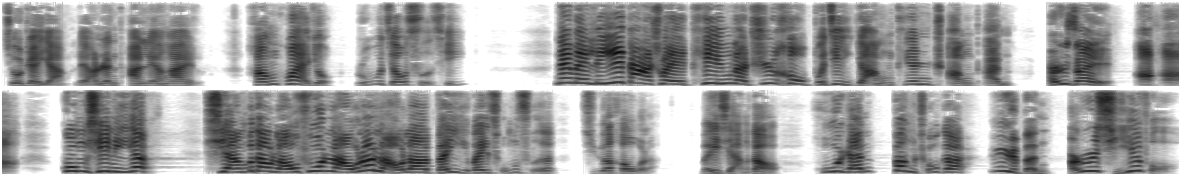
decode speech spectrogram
就这样，两人谈恋爱了，很快就如胶似漆。那位李大帅听了之后，不禁仰天长叹：“儿子，哈哈，恭喜你呀！想不到老夫老了老了，本以为从此绝后了，没想到忽然蹦出个日本。”儿媳妇，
